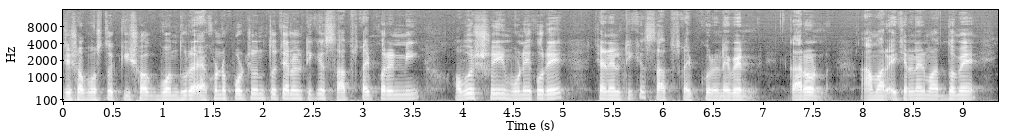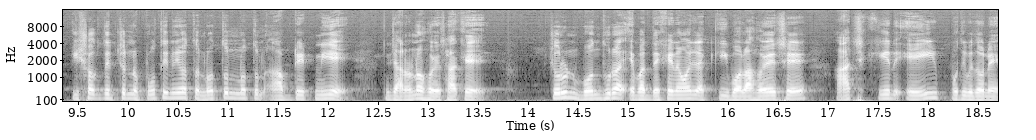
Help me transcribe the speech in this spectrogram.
যে সমস্ত কৃষক বন্ধুরা এখনও পর্যন্ত চ্যানেলটিকে সাবস্ক্রাইব করেননি, অবশ্যই মনে করে চ্যানেলটিকে সাবস্ক্রাইব করে নেবেন। কারণ আমার এই চ্যানেলের মাধ্যমে কৃষকদের জন্য প্রতিনিয়ত নতুন নতুন আপডেট নিয়ে জানানো হয়ে থাকে। চলুন বন্ধুরা, এবার দেখে নেওয়া যাক কী বলা হয়েছে আজকের এই প্রতিবেদনে।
